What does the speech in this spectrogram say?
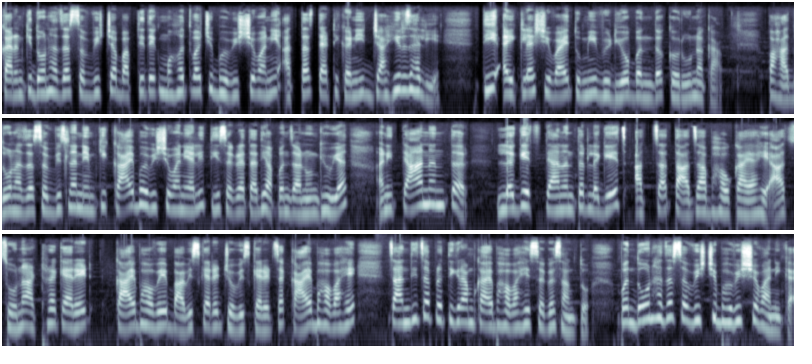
कारण की दोन हजार सव्वीसच्या बाबतीत एक महत्त्वाची भविष्यवाणी आत्ताच त्या ठिकाणी जाहीर झाली आहे ती ऐकल्याशिवाय तुम्ही व्हिडिओ बंद करू नका. पहा दोन हजार सव्वीसला नेमकी काय भविष्यवाणी आली ती सगळ्यात आधी आपण जाणून घेऊयात. आणि त्यानंतर लगेच त्यानंतर लगेच आजचा ताजा भाव काय आहे. आज सोनं अठरा कॅरेट काय भाव आहे बावीस कॅरेट चोवीस कॅरेटचा काय भाव आहे चांदीचा प्रतिग्राम काय भाव आहे सगळं सांगतो. पण दोन हजार सव्वीसची भविष्यवाणी काय?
